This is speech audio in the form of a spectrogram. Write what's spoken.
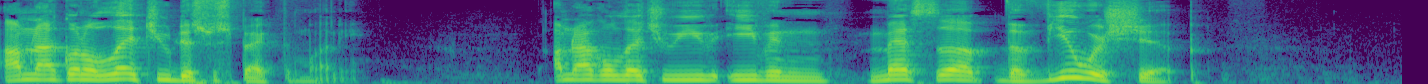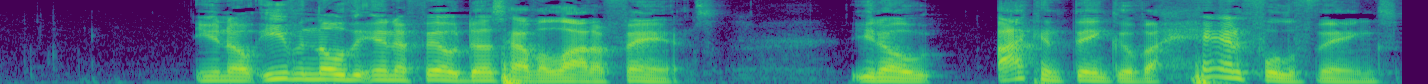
I'm not gonna let you disrespect the money. I'm not gonna let you even mess up the viewership you know, even though the NFL does have a lot of fans, you know, I can think of a handful of things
